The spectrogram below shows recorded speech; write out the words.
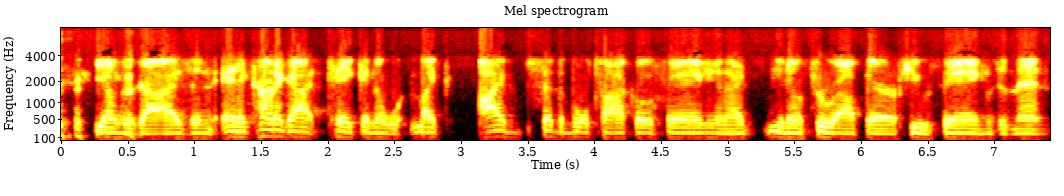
younger guys, and and it kind of got taken. aw- Like I said, the Bultaco thing, and I you know threw out there a few things, and then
